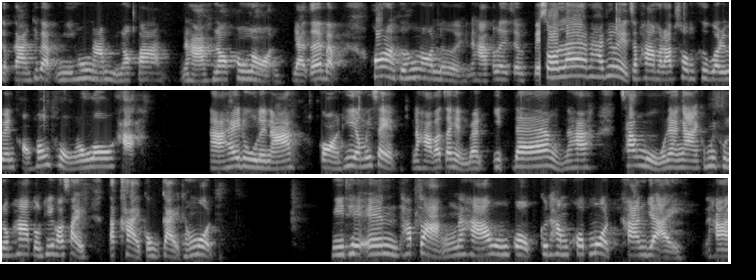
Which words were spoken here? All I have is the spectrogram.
กับการที่แบบมีห้องน้ำอยู่นอกบ้านนะคะ นอกห้องนอน อยากจะได้แบบห้องนอนคือห้องนอนเลยนะคะ ก็เลยจะเป็นโซนแรกนะคะ ที่เราอยากจะพามารับชมคือบริเวณของห้องโถงโล่งๆค่ะอ่าให้ดูเลยนะ ก่อนที่ยังไม่เสร็จนะคะ ก็จะเห็นแบบอิฐแดงนะคะ ช่างหมูเนี่ยงานเขามีคุณภาพตรงที่เขาใส่ตะข่ายกรงไก่ทั้งหมด มีเทเอ็นทับหลังนะคะ วงกบคือทำครบหมดคานใหญ่นะคะ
